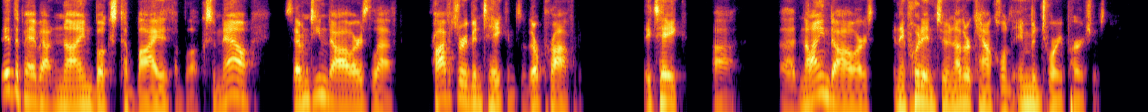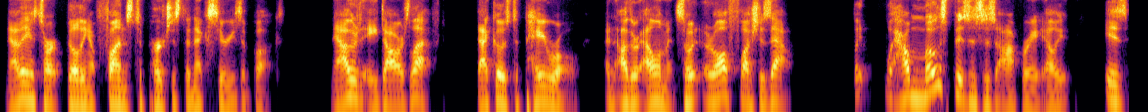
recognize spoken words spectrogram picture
They have to pay about nine books to buy a book. So now $17 left. Profits already been taken. So they're profitable. They take uh, uh, $9 and they put it into another account called inventory purchase. Now they start building up funds to purchase the next series of books. Now there's $8 left. That goes to payroll and other elements. So it, it all flushes out. But how most businesses operate, Elliot, is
